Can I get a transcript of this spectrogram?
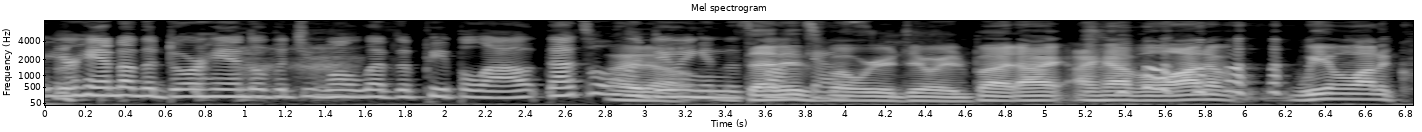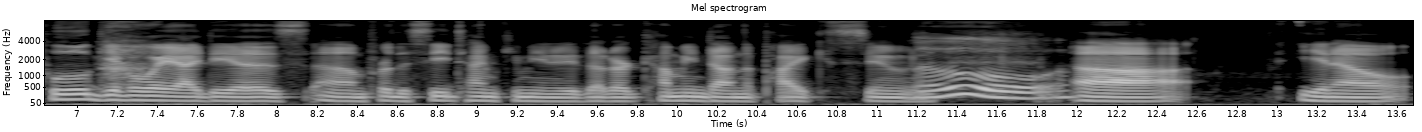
your hand on the door handle, but you won't let the people out. That's what we're know, doing in this That podcast. is what we're doing. But I, I have a lot of we have a lot of cool giveaway ideas um, for the Seed Time community that are coming down the pike soon. Ooh. Uh, you know.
